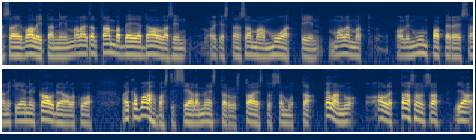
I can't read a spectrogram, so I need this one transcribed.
sai valita, niin mä laitan Tampa Bay ja Dallasin oikeastaan samaan muottiin. Molemmat oli mun papereissa ainakin ennen kauden alkua aika vahvasti siellä mestaruustaistossa, mutta pelannut alle tasonsa ja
